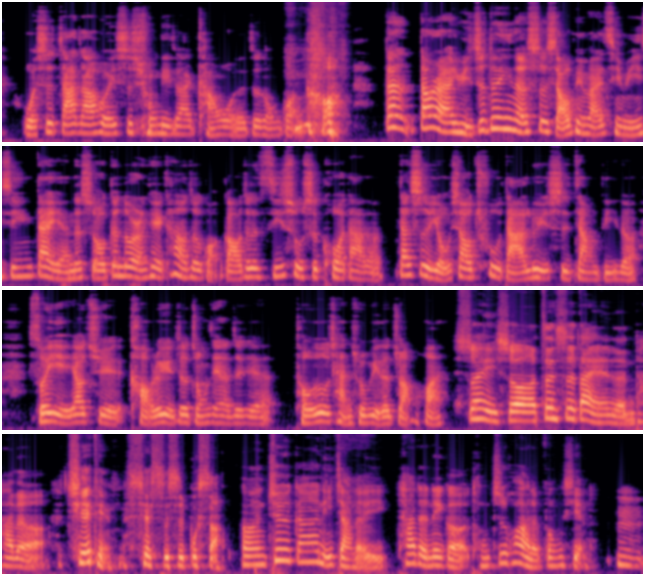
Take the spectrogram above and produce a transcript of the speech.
我是渣渣辉，是兄弟在砍我的这种广告。但当然，与之对应的是，小品牌请明星代言的时候，更多人可以看到这个广告，这个基数是扩大的，但是有效触达率是降低的，所以要去考虑这中间的这些投入产出比的转换。所以说，正式代言人他的缺点 确实是不少。嗯，就是刚刚你讲的他的那个同质化的风险。嗯，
